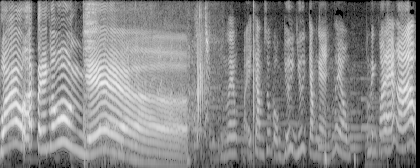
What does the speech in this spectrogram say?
wow hết tiền luôn. Yeah. Leo 700 xuống còn dưới dưới trăm ngàn thấy không? Con Thiên quá đáng không?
